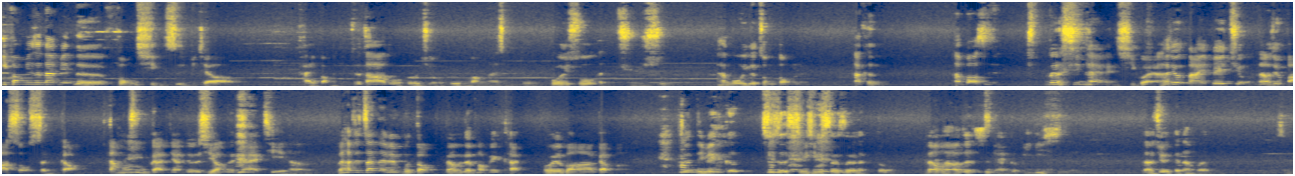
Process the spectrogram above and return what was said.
一方面是那边的风情是比较。开放一点，就大家如果喝酒、喝茫啊什么的，不会说很拘束。看过一个中东人，他可能他不知道是那个心态很奇怪，他就拿一杯酒，然后就把手伸高当竹竿这样，就是希望人家来贴他，然后他就站那边不动，然后我在旁边看，我会帮他干嘛？就里面各就是形形色色很多。然后还要认识两个比利时人，然后就会跟他们什么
